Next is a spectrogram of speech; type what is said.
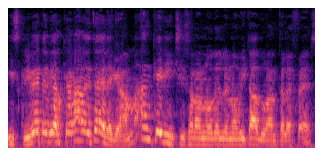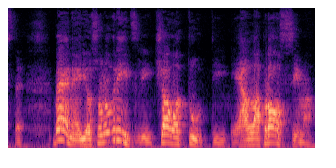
Iscrivetevi al canale Telegram, anche lì ci saranno delle novità durante le feste. Bene, io sono Grizzly, ciao a tutti e alla prossima!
